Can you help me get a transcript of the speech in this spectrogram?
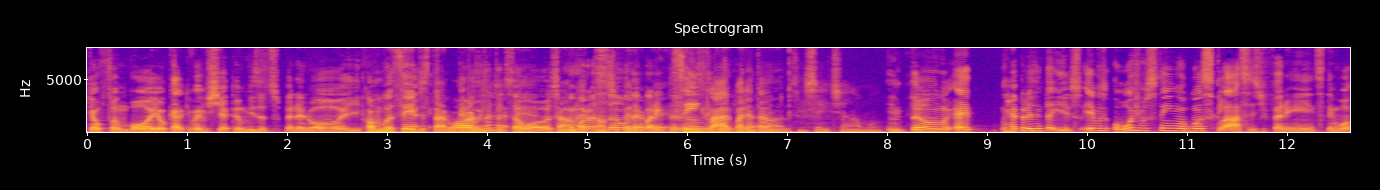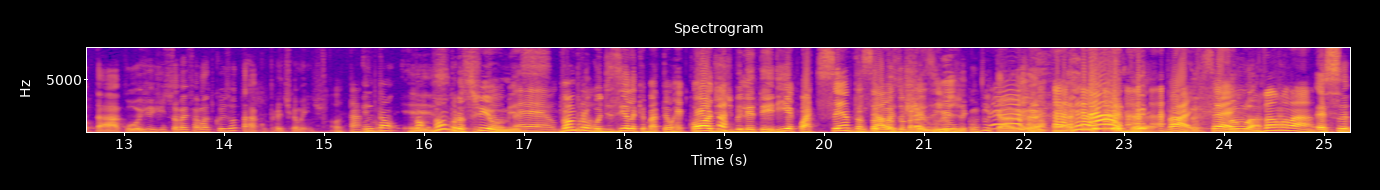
Que é o fanboy, é o cara que vai vestir a camisa de super-herói. Como você, de Star Wars, hoje eu né? tô de Star Wars, então, comemoração, tão né? super-herói. 40 anos, Sim, né, claro, que 40 verdade. anos. Gente, amo. Então, é, representa isso. E hoje você tem algumas classes diferentes, tem o otaku. Hoje a gente só vai falar de coisa otaku, praticamente. Otaku. Então, É vamos para os O que que eu- filmes? é, vamos que para o eu- Godzilla, que bateu recorde de bilheteria, 400 Vir salas do Brasil. É complicado, né? Não é nada. Vai, segue. Vamos lá. Vamos lá. Essa,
